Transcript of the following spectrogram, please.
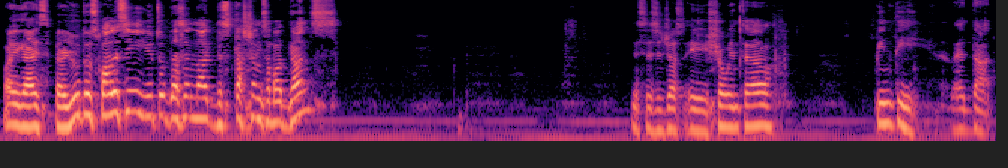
Okay guys, per YouTube's policy, YouTube doesn't like discussions about guns. This is just a show and tell Pinty red dot.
